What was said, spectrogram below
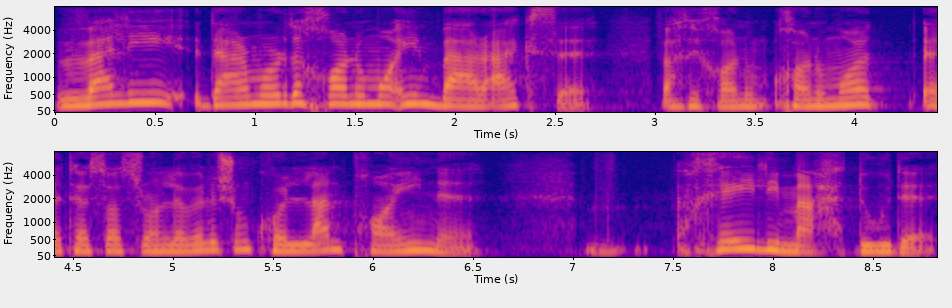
ولی در مورد خانوما این برعکسه. وقتی خانوم خانوما تستوسترون لولشون کلا پایینه. خیلی محدوده.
